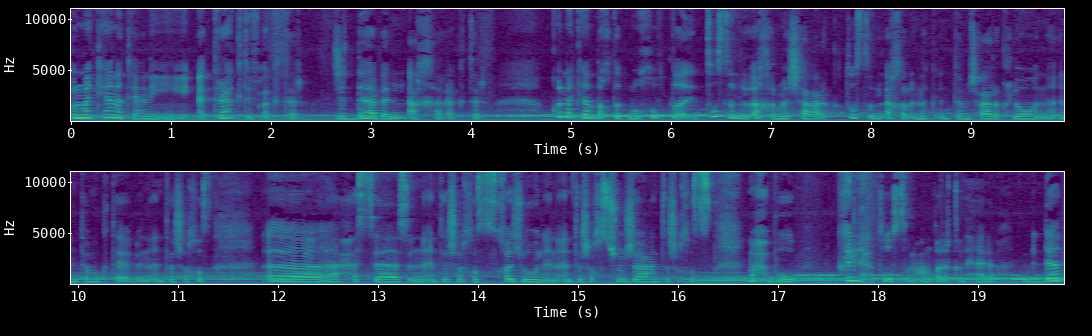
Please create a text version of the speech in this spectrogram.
كل ما كانت يعني أتراكتيف أكتر جذابة للآخر أكتر كل ما كانت ضغطك منخفضة توصل للآخر مشاعرك توصل للآخر إنك أنت مشاعرك لو إن أنت مكتئب إن أنت شخص حساس إن أنت شخص خجول إن أنت شخص شجاع أنت شخص محبوب. كلها توصل عن طريق الهالة بالذات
